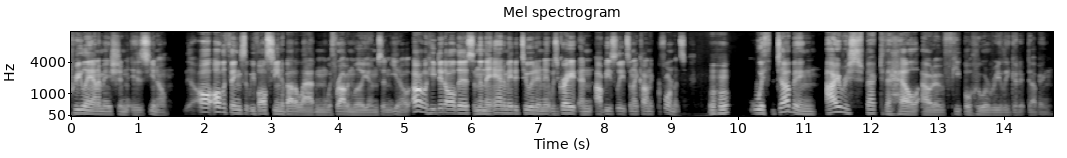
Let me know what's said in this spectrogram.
Prelay animation is, you know, all, all the things that we've all seen about Aladdin with Robin Williams, and you know, oh, he did all this, and then they animated to it, and it was great, and obviously it's an iconic performance. Mm-hmm. With dubbing, I respect the hell out of people who are really good at dubbing.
